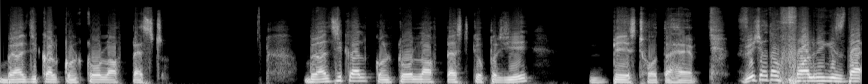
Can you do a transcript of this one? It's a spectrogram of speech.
biological control of pest biological control of pest के ऊपर ये बेस्ड होता है। Which are the following is the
